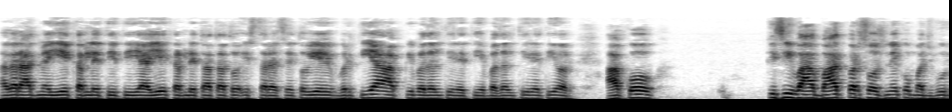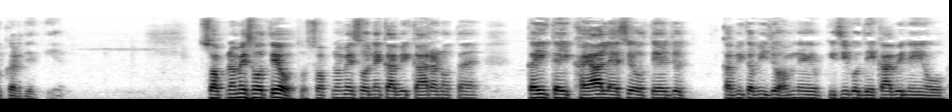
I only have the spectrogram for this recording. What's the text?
अगर आज मैं ये कर लेती थी या ये कर लेता था तो इस तरह से। तो ये वृत्तियाँ आपकी बदलती रहती है, बदलती रहती है और आपको किसी बात पर सोचने को मजबूर कर देती है। स्वप्न में सोते हो तो स्वप्न में सोने का भी कारण होता है। कई कई ख्याल ऐसे होते हैं जो कभी कभी जो हमने किसी को देखा भी नहीं हो,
